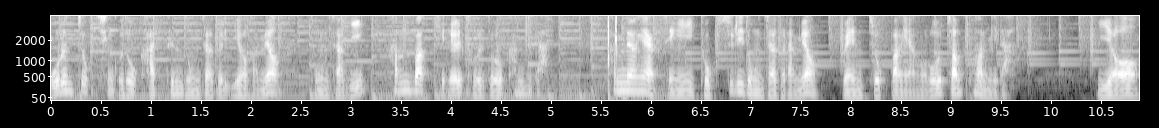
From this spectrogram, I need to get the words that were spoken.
오른쪽 친구도 같은 동작을 이어가며 동작이 한 바퀴를 돌도록 합니다. 한 명의 학생이 독수리 동작을 하며 왼쪽 방향으로 점프합니다. 이어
